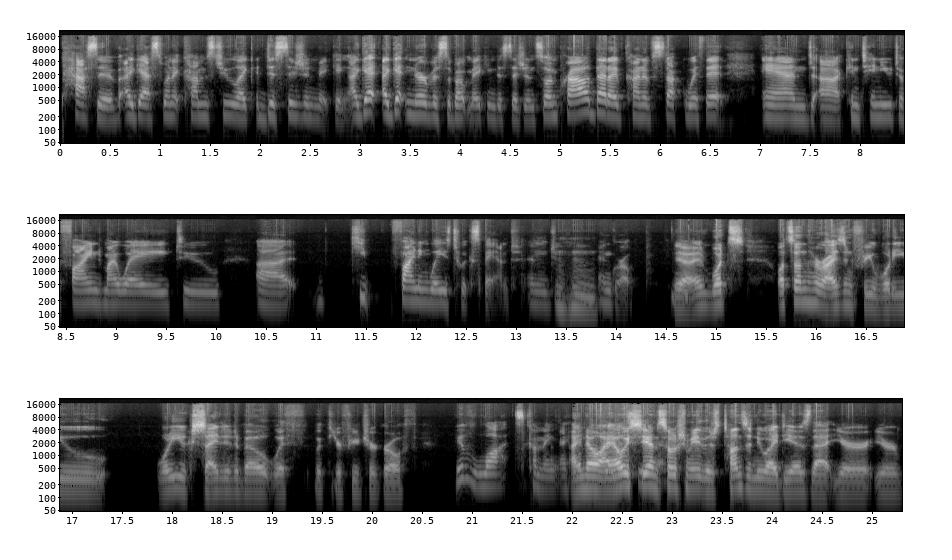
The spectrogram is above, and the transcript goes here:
passive i guess when it comes to like decision making i get i get nervous about making decisions so i'm proud that i've kind of stuck with it and uh, continue to find my way to uh, keep finding ways to expand and Mhm. and grow. Yeah, and what's what's on the horizon for you? What are you what are you excited about with with your future growth? We have lots coming. I, I know I always see on social media there's tons of new ideas that you're you're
